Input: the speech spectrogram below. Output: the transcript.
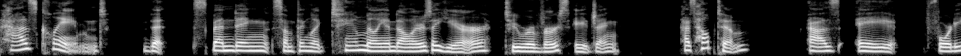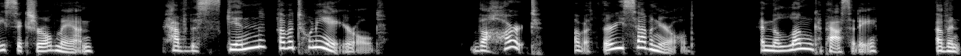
has claimed that spending something like $2 million a year to reverse aging has helped him as a 46 year old man have the skin of a 28 year old, the heart of a 37 year old, and the lung capacity of an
